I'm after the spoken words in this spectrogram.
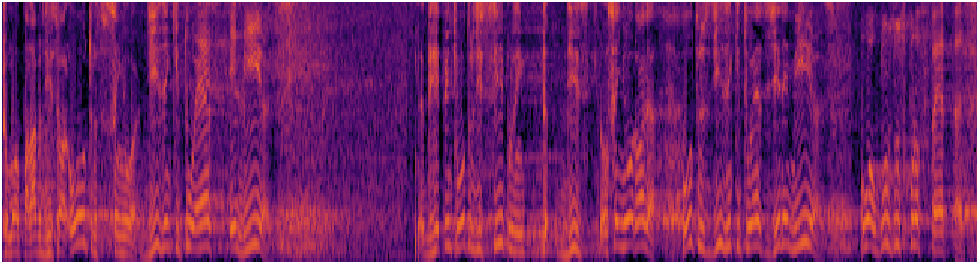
tomou a palavra e disse: Outros, Senhor, dizem que tu és Elias. De repente, outro discípulo diz: oh, Senhor, olha, outros dizem que tu és Jeremias ou alguns dos profetas.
